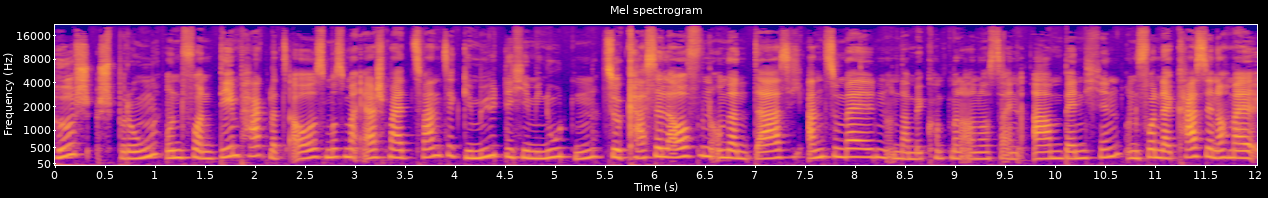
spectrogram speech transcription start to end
Hirschsprung und von dem Parkplatz aus muss man erstmal 20 gemütliche Minuten zur Kasse laufen, um dann da sich anzumelden und dann bekommt man auch noch sein Armbändchen und von der Kasse nochmal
